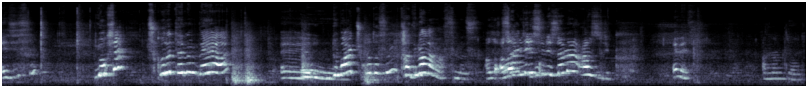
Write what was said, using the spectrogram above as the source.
diye. Ezilsin. Yoksa çikolatanın veya eee Dubai çikolatasının tadını alamazsınız. Al alabilirsiniz ama azıcık. Evet. Anlam geldi.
